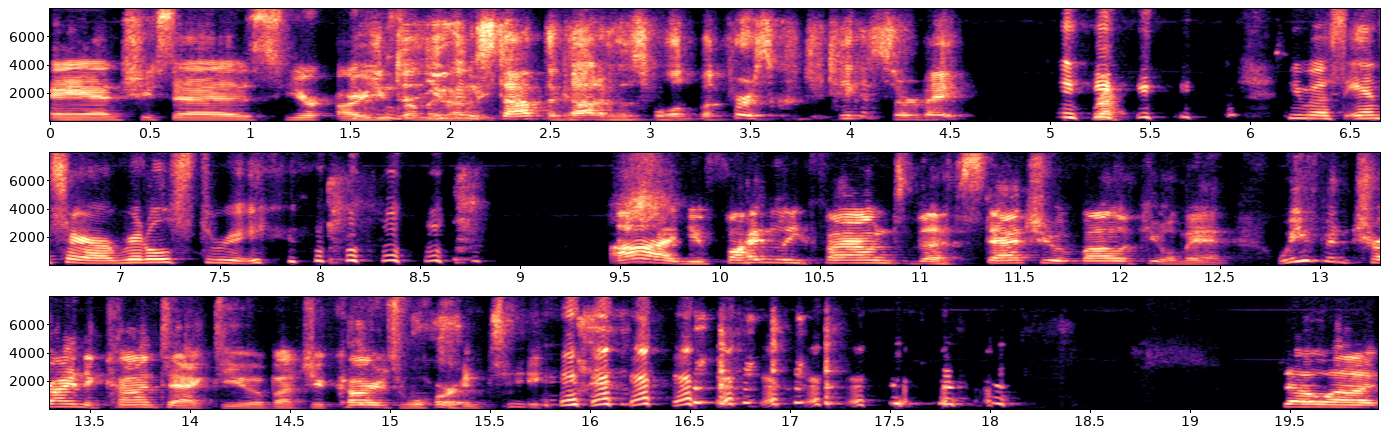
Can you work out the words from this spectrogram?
And she says, "You're are you, you, can, from you can stop the god of this world, but first, could you take a survey? you must answer our riddles three. Ah, you finally found the statue of Molecule Man. We've been trying to contact you about your car's warranty. So uh,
